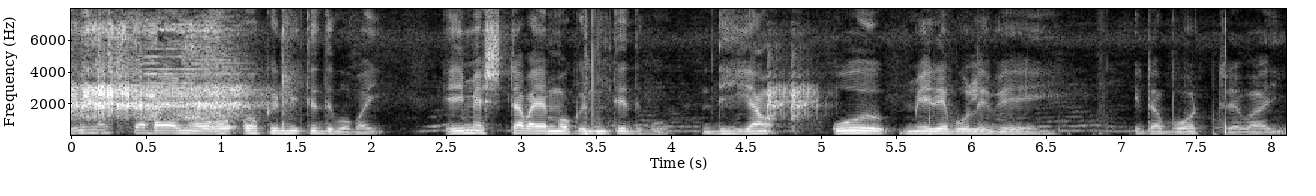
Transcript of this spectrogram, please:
এই ম্যাচটা ভাই আমি ওকে নিতে দেবো ভাই। এই ম্যাচটা ভাই আমি ওকে নিতে দেবো। আম- ও মেরে বলবে এটা বট রে ভাই।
